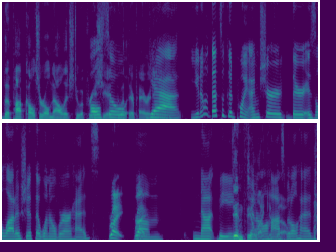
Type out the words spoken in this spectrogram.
the pop cultural knowledge to appreciate also, what they're parodying. yeah, you know that's a good point. I'm sure there is a lot of shit that went over our heads. Right, right. Um, not being Didn't feel general like it, though. hospital heads.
